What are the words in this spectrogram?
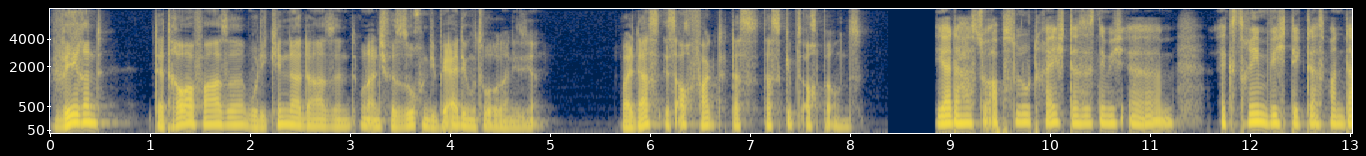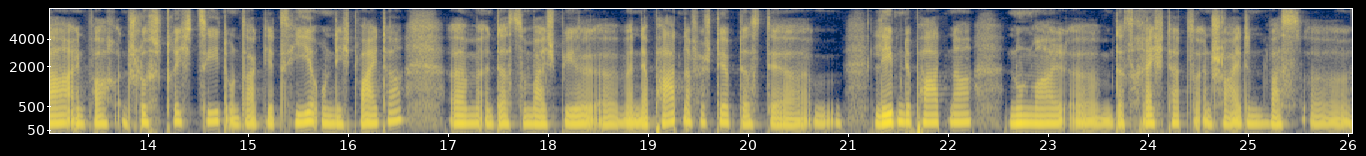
Während der Trauerphase, wo die Kinder da sind und eigentlich versuchen, die Beerdigung zu organisieren. Weil das ist auch Fakt, das, das gibt es auch bei uns. Ja, da hast du absolut recht. Das ist nämlich ähm, extrem wichtig, dass man da einfach einen Schlussstrich zieht und sagt jetzt hier und nicht weiter. Ähm, dass zum Beispiel, äh, wenn der Partner verstirbt, dass der ähm, lebende Partner nun mal ähm, das Recht hat zu entscheiden, was äh,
